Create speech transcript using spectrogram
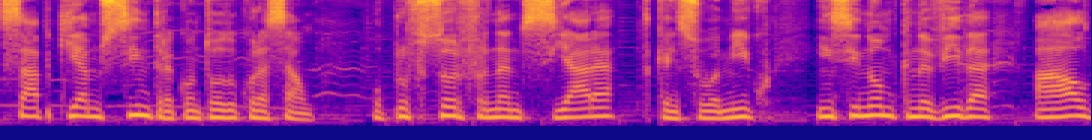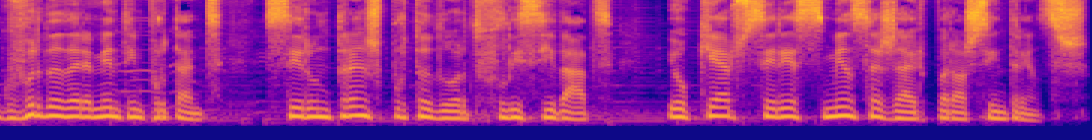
sabe que amo Sintra com todo o coração. O professor Fernando Seara, de quem sou amigo, ensinou-me que na vida há algo verdadeiramente importante: ser um transportador de felicidade. Eu quero ser esse mensageiro para os sintrenses.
